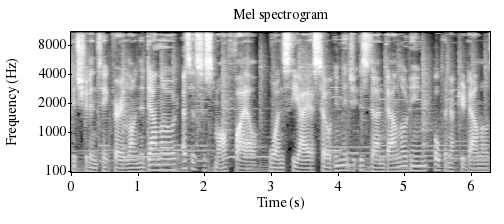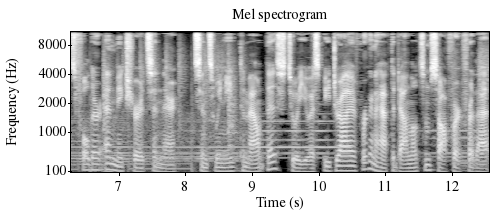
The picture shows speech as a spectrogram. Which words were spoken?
It shouldn't take very long to download as it's a small file. Once the ISO image is done downloading, open up your downloads folder and make sure it's in there. Since we need to mount this to a USB drive, we're going to have to download some software for that.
